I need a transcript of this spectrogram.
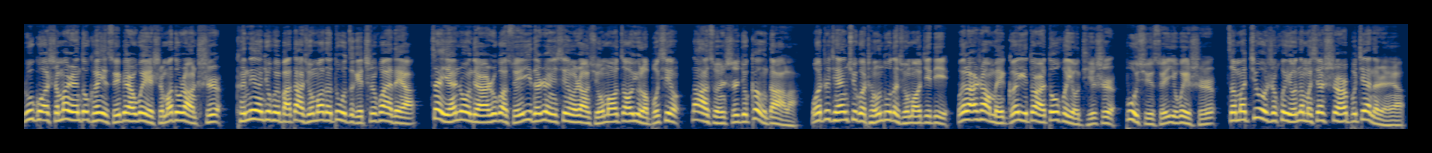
如果什么人都可以随便喂，什么都让吃，肯定就会把大熊猫的肚子给吃坏的呀。再严重点，如果随意的任性让熊猫遭遇了不幸，那损失就更大了。”我之前去过成都的熊猫基地，围栏上每隔一段都会有提示，不许随意喂食。怎么就是会有那么些视而不见的人呀？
